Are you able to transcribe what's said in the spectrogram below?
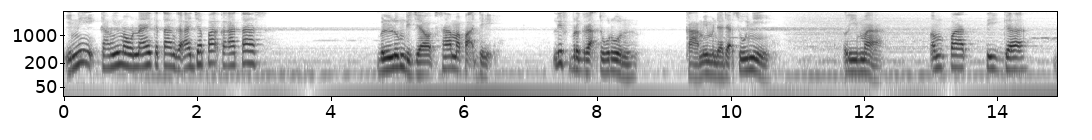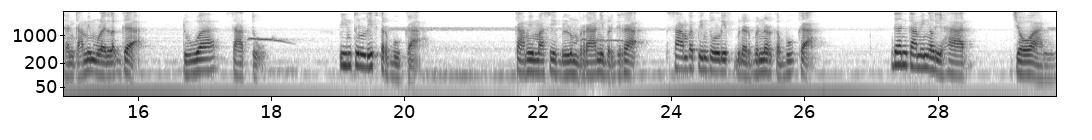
Ini kami mau naik ke tangga aja pak ke atas. Belum dijawab sama Pak D. Lift bergerak turun Kami mendadak sunyi. Lima Empat Tiga Dan kami mulai lega. Dua Satu. Pintu lift terbuka. Kami masih belum berani bergerak Sampai pintu lift benar-benar kebuka. Dan kami ngelihat Joan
